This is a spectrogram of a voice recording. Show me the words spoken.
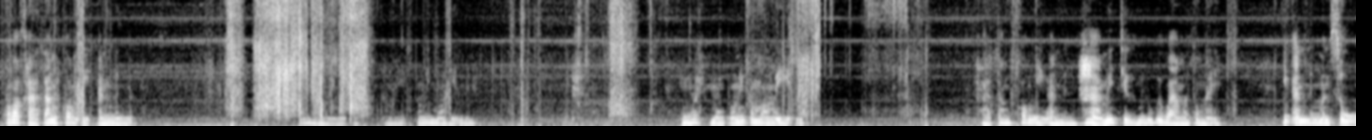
เพราะว่าขาตั้งกล้องอีกอันหนึ่งอะไม่เห็นไหนเนี่ยตรงนี้ตรงนี้มองเห็นไหมเนี่ยโอ้ยมองตรงนี้ก็มองไม่เห็นขาตั้งกล้องอีกอันหนึ่งหาไม่เจอไม่รู้ไปวางไว้ตรงไหน อีกอันหนึ่งมันสูง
